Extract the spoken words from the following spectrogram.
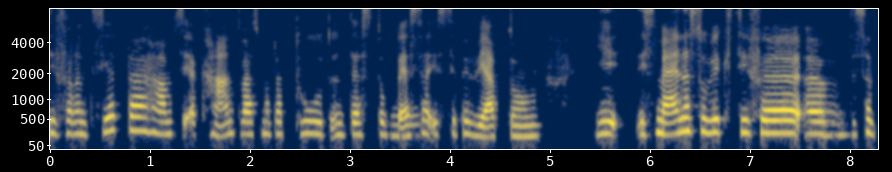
differenzierter haben sie erkannt, was man da tut und desto Mhm. besser ist die Bewertung. Je, ist meine subjektive äh, Mhm. deshalb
